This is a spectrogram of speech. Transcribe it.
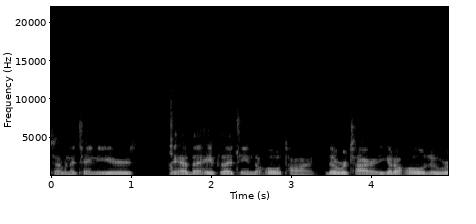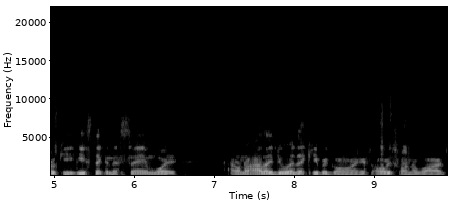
seven to ten years, they have that hate for that team the whole time. They'll retire. You got a whole new rookie. He's thinking the same way. I don't know how they do it. They keep it going. It's always fun to watch.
